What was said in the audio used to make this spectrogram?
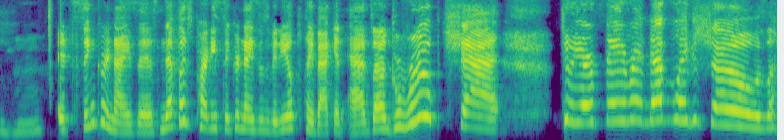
Mhm. It synchronizes Netflix Party synchronizes video playback and adds a group chat to your favorite Netflix shows.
